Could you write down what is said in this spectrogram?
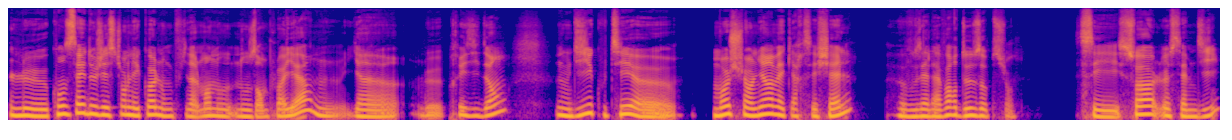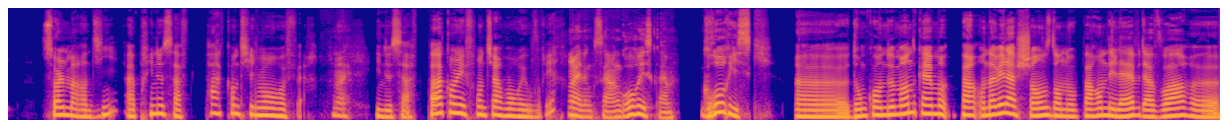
le conseil de gestion de l'école, donc finalement nos, nos employeurs, il y a le président, nous dit écoutez, euh, moi je suis en lien avec Air Seychelles, euh, vous allez avoir deux options. C'est soit le samedi, soit le mardi. Après, ils ne savent pas quand ils vont refaire. Ouais. Ils ne savent pas quand les frontières vont réouvrir. Ouais, donc c'est un gros risque quand même. Gros risque. Euh, donc on demande quand même. On avait la chance dans nos parents d'élèves d'avoir, euh,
